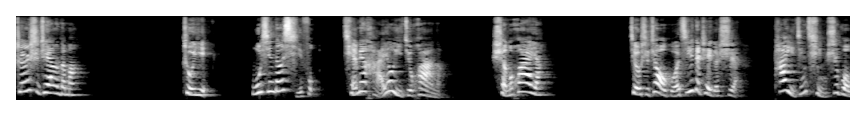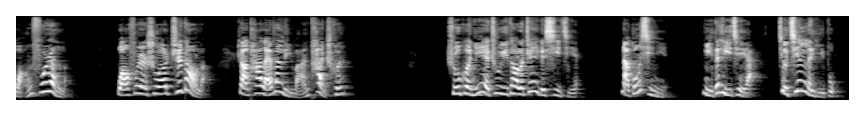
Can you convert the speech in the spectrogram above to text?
真是这样的吗？注意，吴心登媳妇前面还有一句话呢，什么话呀？就是赵国基的这个事，他已经请示过王夫人了。王夫人说知道了，让他来问李纨、探春。如果你也注意到了这个细节，那恭喜你。你的理解呀，就进了一步。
